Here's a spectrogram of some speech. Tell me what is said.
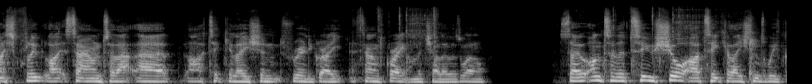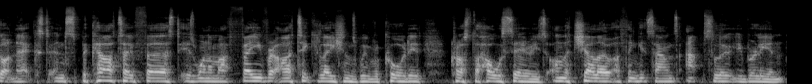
Nice flute-like sound to that uh, articulation. It's really great. It sounds great on the cello as well. So onto the two short articulations we've got next, and Spiccato first is one of my favourite articulations we've recorded across the whole series. On the cello, I think it sounds absolutely brilliant.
